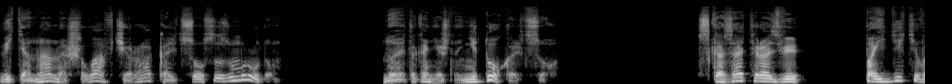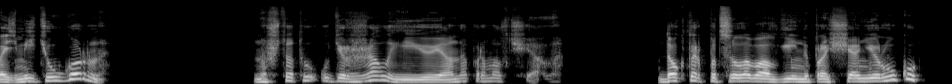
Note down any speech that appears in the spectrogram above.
Ведь она нашла вчера кольцо с изумрудом. Но это, конечно, не то кольцо. Сказать разве «пойдите, возьмите у горна»? Но что-то удержало ее, и она промолчала. Доктор поцеловал ей на прощание руку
